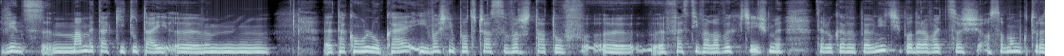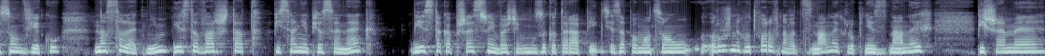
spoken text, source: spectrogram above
Więc mamy taki tutaj taką lukę i właśnie podczas warsztatów y, festiwalowych chcieliśmy tę lukę wypełnić i podarować coś osobom, które są w wieku nastoletnim. Jest to warsztat pisania piosenek, jest taka przestrzeń właśnie w muzykoterapii, gdzie za pomocą różnych utworów, nawet znanych lub nieznanych, piszemy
